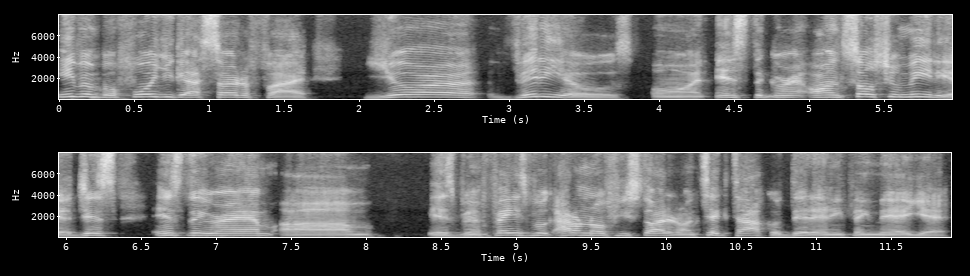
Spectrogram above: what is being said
even before you got certified, your videos on Instagram, on social media, just Instagram, um, it's been Facebook. I don't know if you started on TikTok or did anything there yet.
